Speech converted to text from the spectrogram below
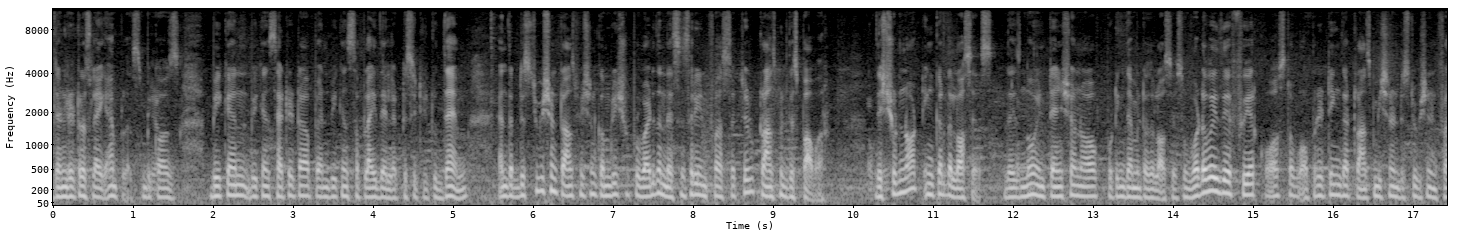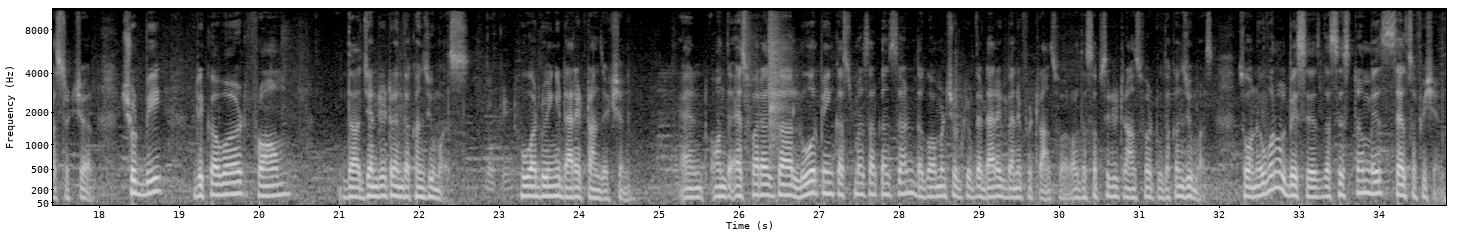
generators like Amplus, because we can we can set it up and we can supply the electricity to them, and the distribution transmission company should provide the necessary infrastructure to transmit this power. They should not incur the losses. There is no intention of putting them into the losses. So whatever is the fair cost of operating the transmission and distribution infrastructure should be recovered from the generator and the consumers Okay. who are doing a direct transaction. And on the as far as the lower paying customers are concerned, the government should give the direct benefit transfer or the subsidy transfer to the consumers. So on overall basis, the system is self sufficient.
